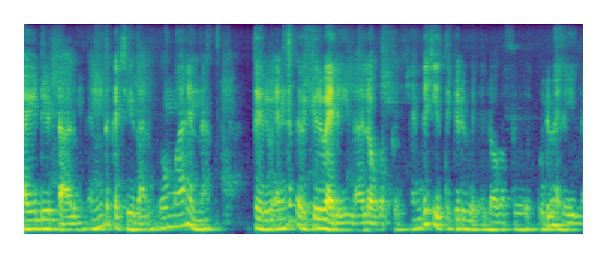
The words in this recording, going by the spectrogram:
ഐഡിയ ഇട്ടാലും എന്തൊക്കെ ചെയ്താലും ഇവന്മാരെന്നെ തെറി എന്റെ തെറിക്കൊരു വിലയില്ല ലോകത്ത്. എന്റെ ചീത്തയ്ക്കൊരു ലോകത്ത് ഒരു വിലയില്ല.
